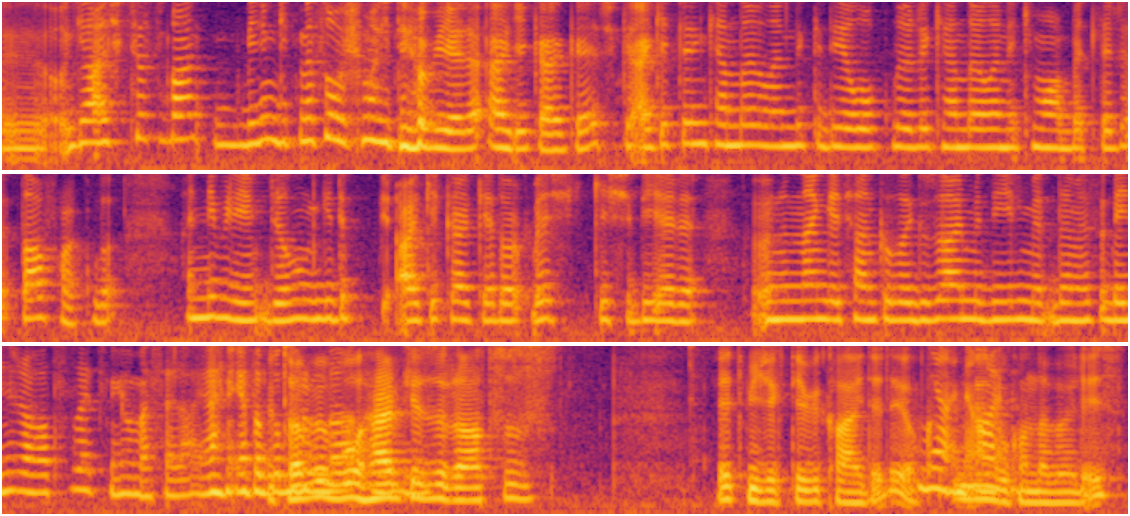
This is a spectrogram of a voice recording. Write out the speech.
Ee, ya açıkçası ben benim gitmesi hoşuma gidiyor bir yere erkek erkeğe. Çünkü erkeklerin kendi aralarındaki diyalogları, kendi aralarındaki muhabbetleri daha farklı. Hani ne bileyim Can'ın gidip bir erkek erkeğe 4-5 kişi bir yere önünden geçen kıza güzel mi değil mi demesi beni rahatsız etmiyor mesela yani ya da bu E tabii durumda bu herkesi rahatsız etmeyecek diye bir kaide de yok. Yani Biz aynen. bu konuda böyleyiz.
